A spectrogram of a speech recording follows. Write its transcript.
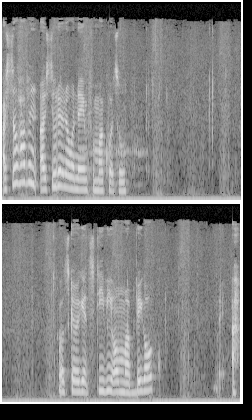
I still haven't, I still don't know a name for my Quetzal. Let's go get Stevie on my big old, ah,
